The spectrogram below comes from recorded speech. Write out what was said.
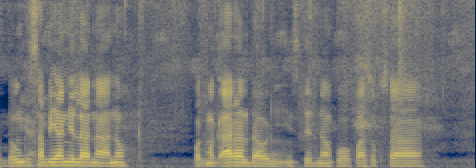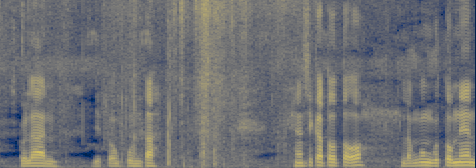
Itong sabihan nila na ano, pag mag-aral daw, instead na pumapasok sa eskwelahan, dito ang punta. Yan si Katoto oh. Alam kong gutom na yan.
